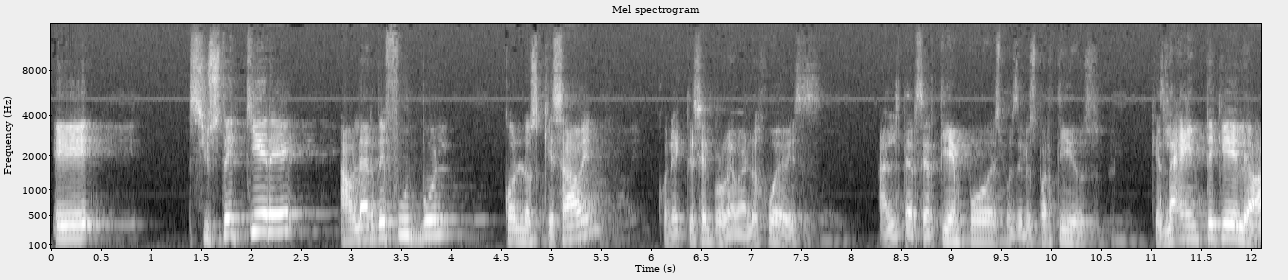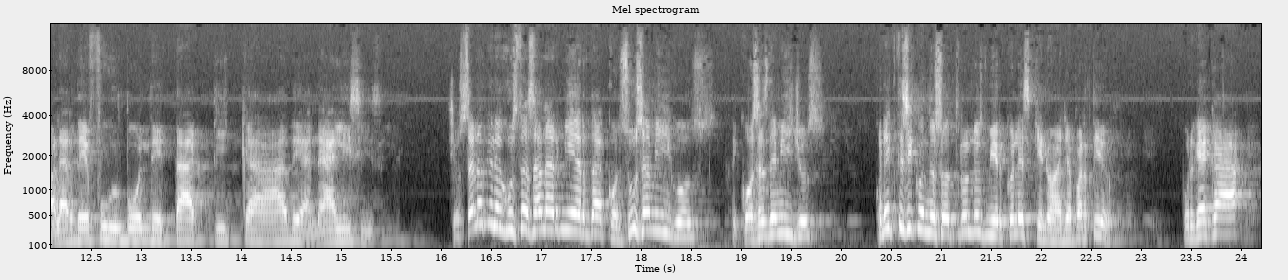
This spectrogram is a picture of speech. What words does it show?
Eh, si usted quiere hablar de fútbol con los que saben, conéctese el programa los jueves al tercer tiempo después de los partidos, que es la gente que le va a hablar de fútbol, de táctica, de análisis. Si a usted lo que le gusta es hablar mierda con sus amigos, de cosas de millos, conéctese con nosotros los miércoles que no haya partido, porque acá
